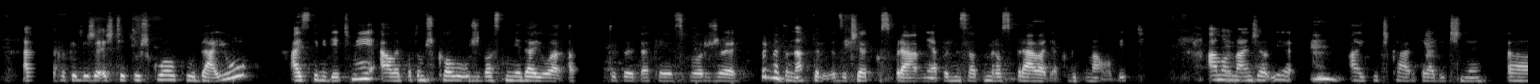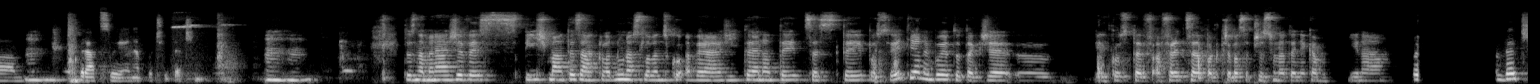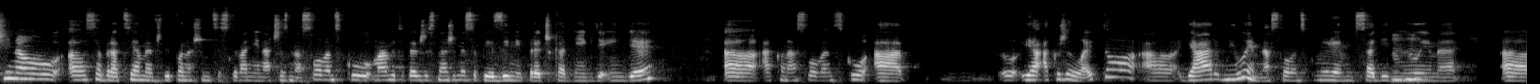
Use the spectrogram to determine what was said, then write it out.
ako keby, že ešte tú škôlku dajú aj s tými deťmi, ale potom školu už vlastne nedajú a, a toto je také skôr, že poďme to nastaviť od začiatku správne a poďme sa o tom rozprávať, ako by to malo byť. A môj manžel je ITčkár tradične, um, mm-hmm. pracuje na počítači. Mm-hmm. To znamená, že vy spíš máte základnu na Slovensku a vyrážíte na ty cesty po světě, nebo je to tak, že eh, jako jste v Africe a pak třeba se přesunete někam jinam? Väčšinou eh, sa vraciame vždy po našom cestovaní na čas na Slovensku. Máme to tak, že snažíme sa tie zimy prečkať niekde inde eh, ako na Slovensku a ja akože leto a jar milujem na Slovensku, milujem sadiť, mm-hmm. milujeme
